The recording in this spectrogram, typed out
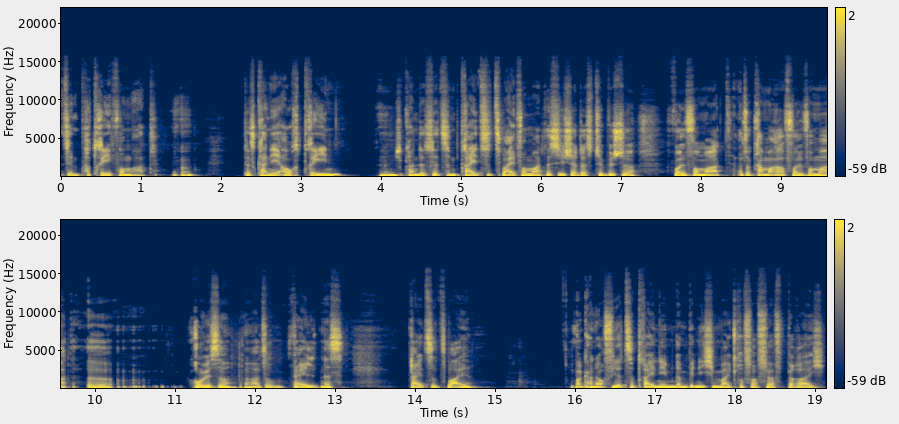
also im Porträtformat. Ja. Das kann ich auch drehen. Ja, ich kann das jetzt im 3 zu 2 Format, das ist ja das typische Vollformat, also Kamera Vollformat äh, Größe, ja, also Verhältnis. 3 zu 2. Man kann auch 4 zu 3 nehmen, dann bin ich im Microsoft Surf-Bereich.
